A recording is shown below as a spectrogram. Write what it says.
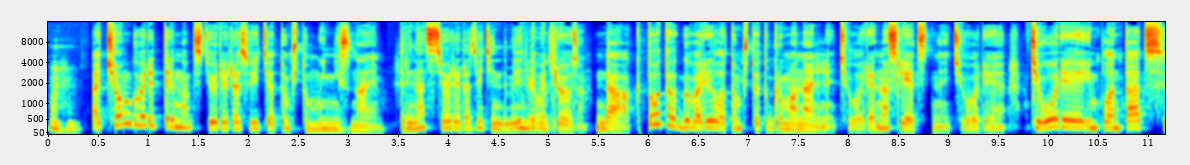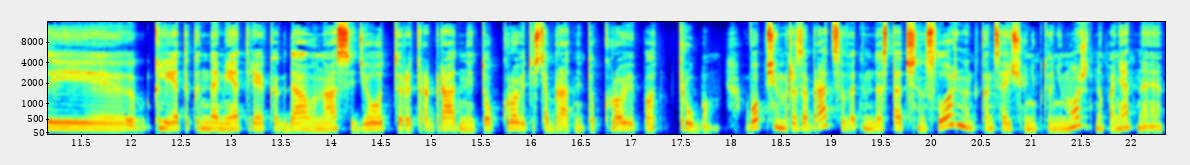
Угу. О чем говорит 13 теорий развития? О том, что мы не знаем. 13 теорий развития эндометриоза. Эндометриоза. Да, кто-то говорил о том, что это гормональная теория, наследственная теория, теория имплантации клеток эндометрия, когда у нас идет ретроградный ток крови, то есть обратный ток крови по трубам. В общем, разобраться в этом достаточно сложно, до конца еще никто не может, но понятно,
